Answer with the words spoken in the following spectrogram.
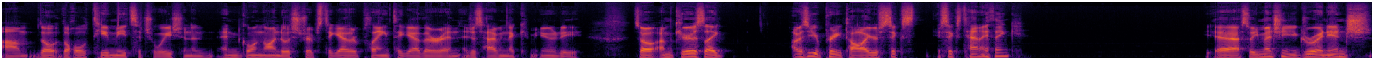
um, the the whole teammate situation and and going on those trips together, playing together, and, and just having that community. So I'm curious, like, obviously you're pretty tall. You're six, you're six ten, I think. Yeah. So you mentioned you grew an inch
